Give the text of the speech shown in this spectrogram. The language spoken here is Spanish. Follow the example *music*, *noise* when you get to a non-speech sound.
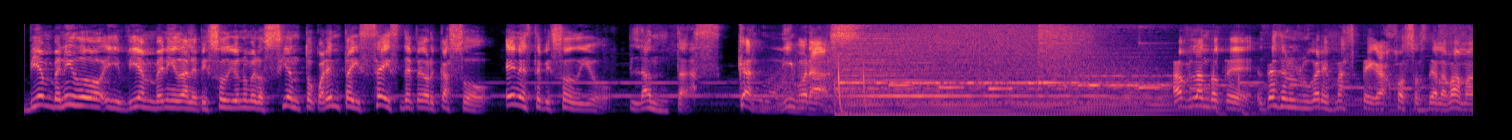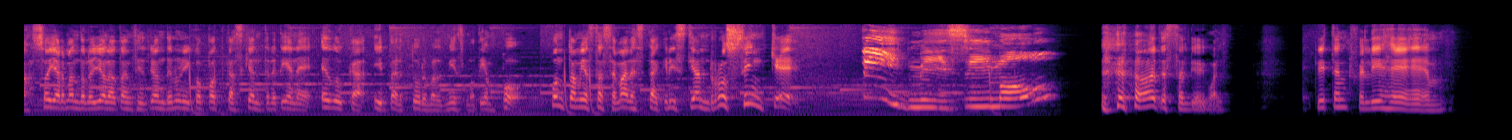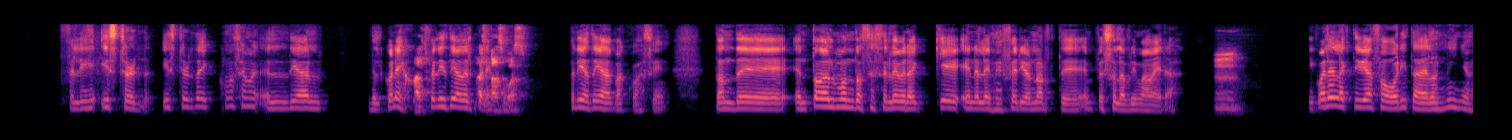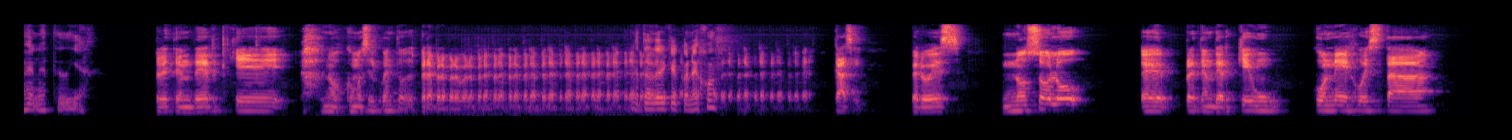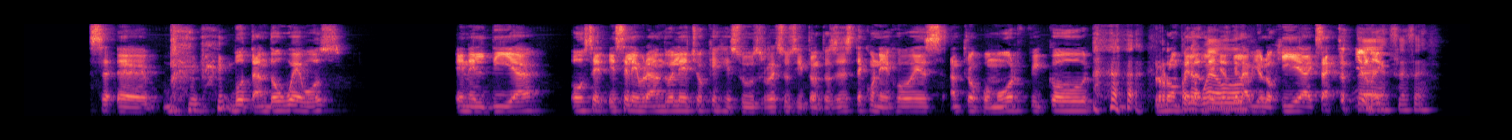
Bienvenido y bienvenida al episodio número 146 de Peor Caso. En este episodio, plantas carnívoras. Hablándote desde los lugares más pegajosos de Alabama, soy Armando Loyola, tu anfitrión del único podcast que entretiene, educa y perturba al mismo tiempo. Junto a mí esta semana está Cristian Rusinque. ¡Mismísimo! *laughs* Te salió igual. Cristian, feliz eh, feliz Easter, Easter Day, ¿cómo se llama? El día del, conejo. feliz día del conejo. Feliz día de Pascua, sí. Donde en todo el mundo se celebra que en el hemisferio norte empezó la primavera. Mm. ¿Y cuál es la actividad favorita de los niños en este día? Pretender que. No, ¿cómo es el cuento? Espera, espera, espera, espera, espera, espera, espera, espera, espera, espera, espera, espera. ¿Pretender que el conejo? Casi. Pero es no solo pretender que un conejo está eh, *laughs* botando huevos en el día o celebrando el hecho que Jesús resucitó. Entonces este conejo es antropomórfico, *laughs* rompe las leyes de la biología, exacto.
